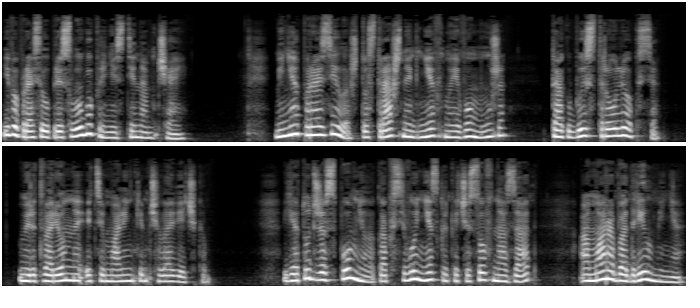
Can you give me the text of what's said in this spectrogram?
и попросил прислугу принести нам чай. Меня поразило, что страшный гнев моего мужа так быстро улегся, умиротворенный этим маленьким человечком. Я тут же вспомнила, как всего несколько часов назад Амар ободрил меня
